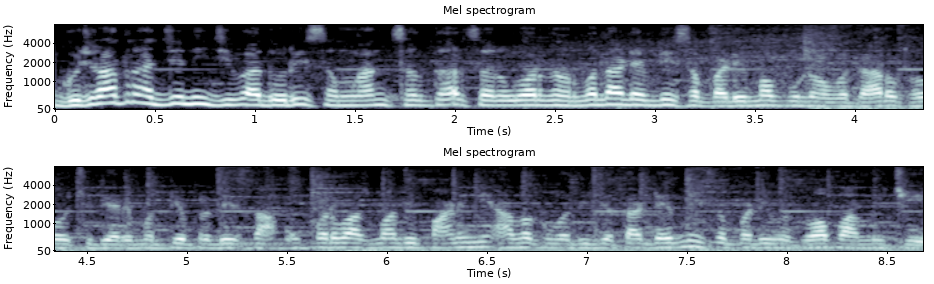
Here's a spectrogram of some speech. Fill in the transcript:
ગુજરાત રાજ્યની જીવાદોરી સમાન સરદાર સરોવર નર્મદા ડેમની સપાટીમાં પુનઃ વધારો થયો છે ત્યારે મધ્યપ્રદેશના ઉપરવાસમાંથી પાણીની આવક વધી જતા ડેમની સપાટી વધવા પામી છે.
